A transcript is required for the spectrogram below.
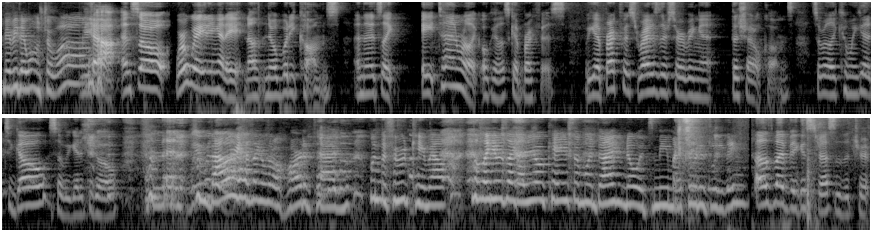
Maybe they won't show up. Yeah, and so we're waiting at eight. Now nobody comes, and then it's like eight ten. We're like, okay, let's get breakfast. We get breakfast right as they're serving it. The shuttle comes, so we're like, can we get it to go? So we get it to go, and then we Valerie had like a little heart attack when the food came out. The lady was like, Are you okay? Someone dying? No, it's me. My food is leaving. That was my biggest stress of the trip.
